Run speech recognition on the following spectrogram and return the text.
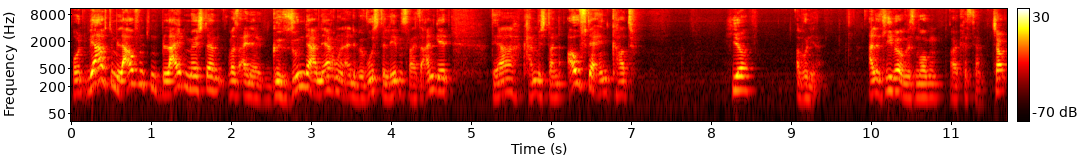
und wer auf dem Laufenden bleiben möchte was eine gesunde Ernährung und eine bewusste Lebensweise angeht, der kann mich dann auf der Endcard hier abonnieren. Alles Liebe und bis morgen, Euer Christian. Ciao.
